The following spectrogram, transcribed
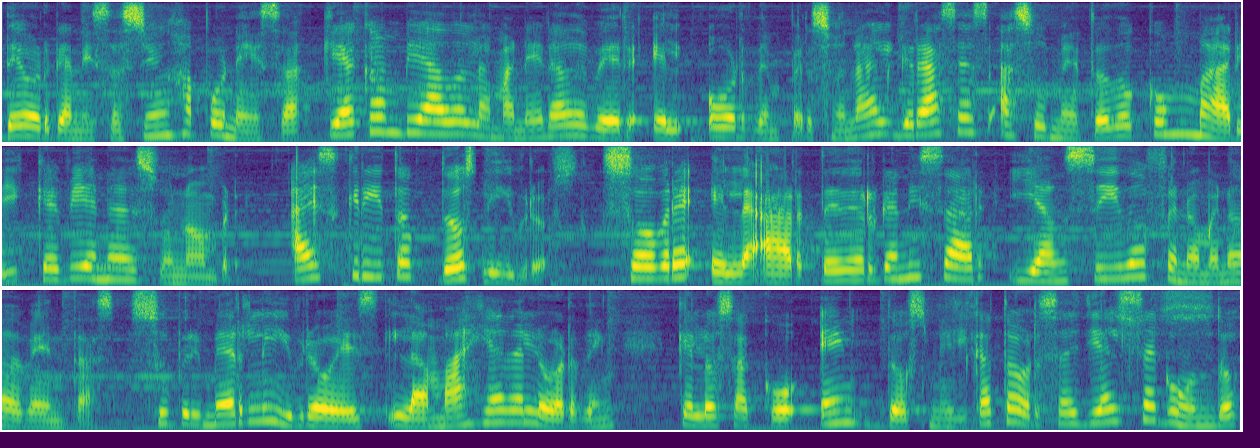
de organización japonesa que ha cambiado la manera de ver el orden personal gracias a su método con Mari que viene de su nombre ha escrito dos libros sobre el arte de organizar y han sido fenómeno de ventas. Su primer libro es La magia del orden que lo sacó en 2014 y el segundo,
